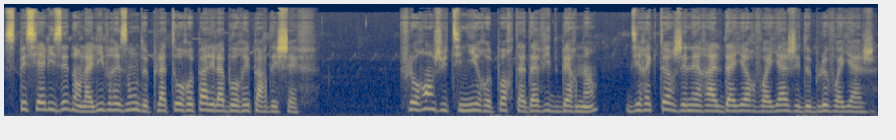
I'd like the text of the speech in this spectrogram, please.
spécialisé dans la livraison de plateaux repas élaborés par des chefs. Florent Jutigny reporte à David Bernin, directeur général d'Ailleurs Voyage et de Bleu Voyage.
